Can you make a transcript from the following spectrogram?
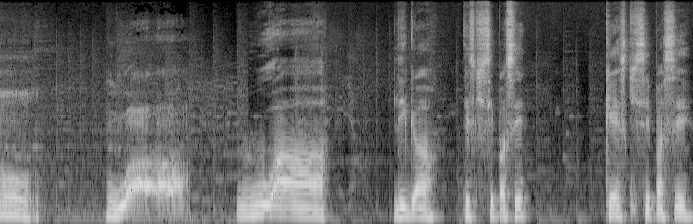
Oh. Waouh Waouh Les gars, qu'est-ce qui s'est passé? Qu'est-ce qui s'est passé?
